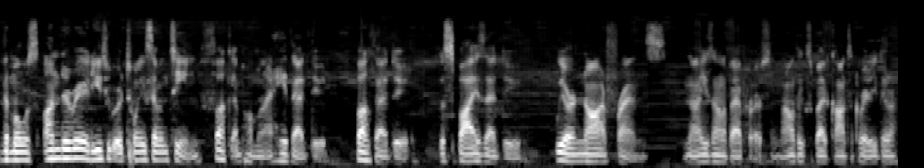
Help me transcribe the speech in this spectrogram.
the most underrated YouTuber of 2017. Fuck Lemon. I hate that dude. Fuck that dude. Despise that dude. We are not friends. No, he's not a bad person. I don't think he's bad content creator either.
